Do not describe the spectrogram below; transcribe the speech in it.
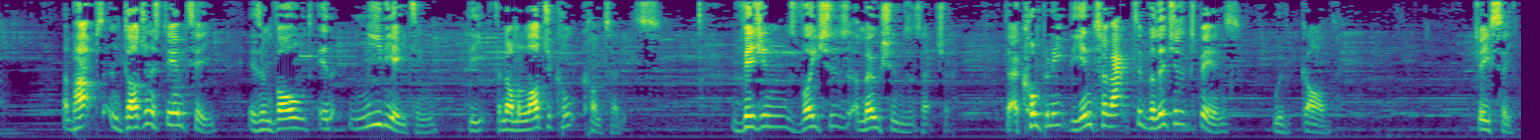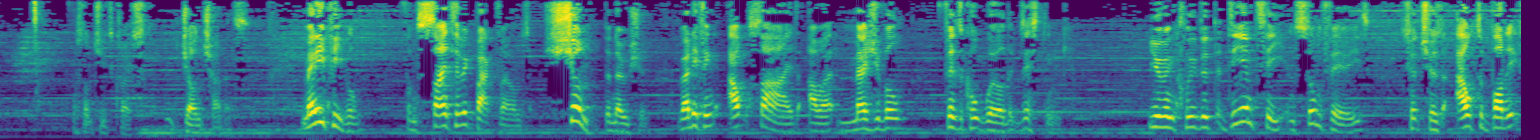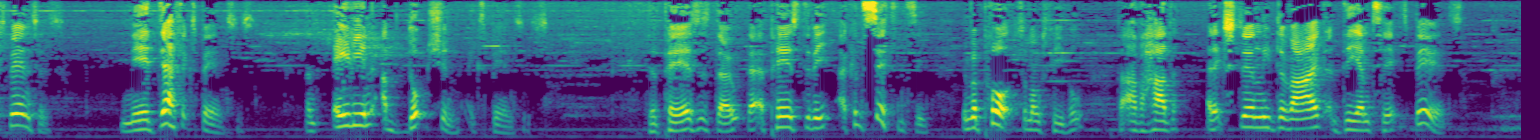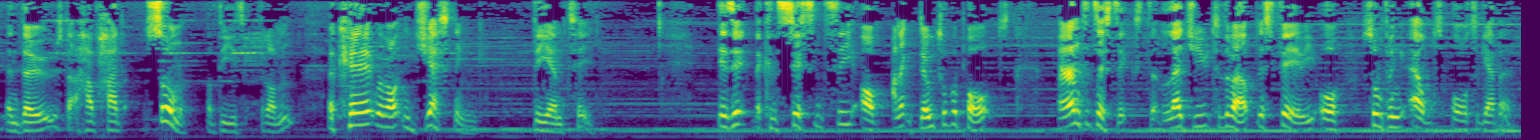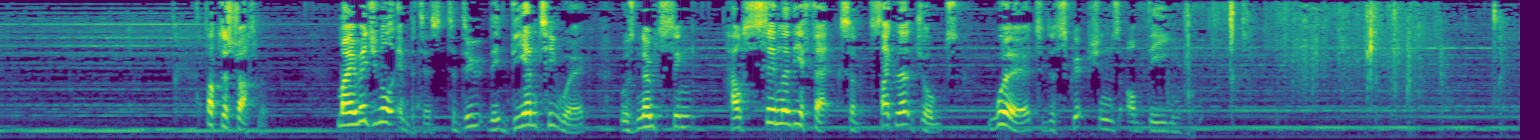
and perhaps endogenous DMT is involved in mediating the phenomenological contents, visions, voices, emotions, etc., that accompany the interactive religious experience with God. JC, that's not Jesus Christ, John Chavez. Many people from scientific backgrounds shun the notion of anything outside our measurable physical world existing. You've included DMT in some theories, such as out of body experiences, near death experiences, and alien abduction experiences. It appears as though there appears to be a consistency in reports amongst people that have had an externally derived DMT experience, and those that have had some of these phenomena occur without ingesting DMT. Is it the consistency of anecdotal reports and statistics that led you to develop this theory or something else altogether? Dr. Strassman, my original impetus to do the DMT work was noticing how similar the effects of psychedelic drugs were to descriptions of the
